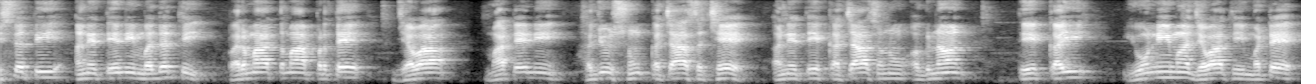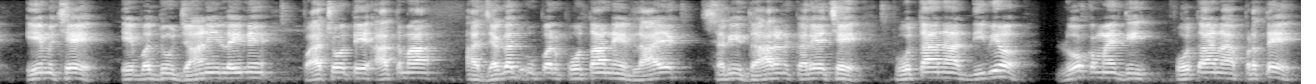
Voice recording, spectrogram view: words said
સ્થિતિ અને તેની મદદથી પરમાત્મા પ્રત્યે જવા માટેની હજુ શું કચાશ છે અને તે કચાશનું અજ્ઞાન તે કઈ યોનિમાં જવાથી મટે એમ છે એ બધું જાણી લઈને પાછો તે આત્મા આ જગત ઉપર પોતાને લાયક શરીર ધારણ કરે છે. પોતાના દિવ્ય લોકમાંથી પોતાના પ્રત્યે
